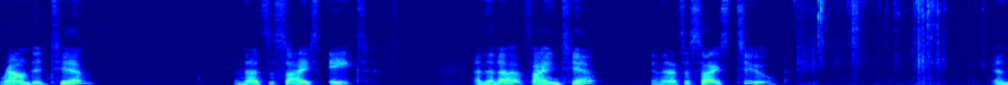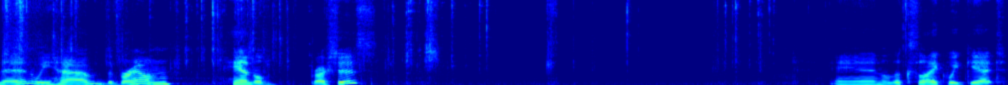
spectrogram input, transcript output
rounded tip, and that's a size 8, and then a fine tip, and that's a size 2. And then we have the brown handled brushes, And it looks like we get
